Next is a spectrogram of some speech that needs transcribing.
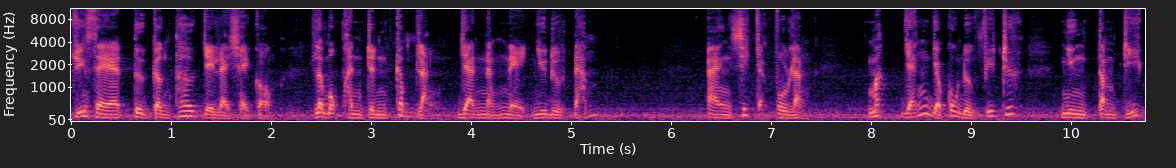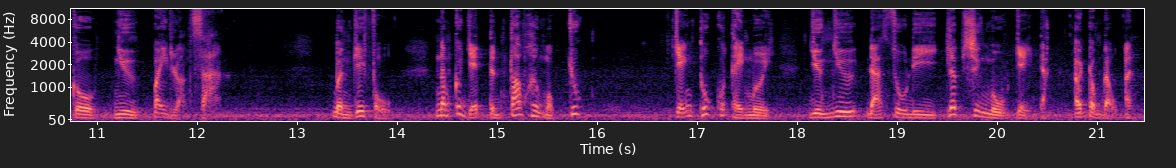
Chuyến xe từ Cần Thơ về lại Sài Gòn là một hành trình câm lặng và nặng nề như đưa đám. An siết chặt vô lăng, mắt dán vào con đường phía trước, nhưng tâm trí cô như bay loạn xạ. Bên ghế phụ, Năm có vẻ tỉnh táo hơn một chút. Chén thuốc của thầy Mười dường như đã xua đi lớp sương mù dày đặc ở trong đầu anh.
